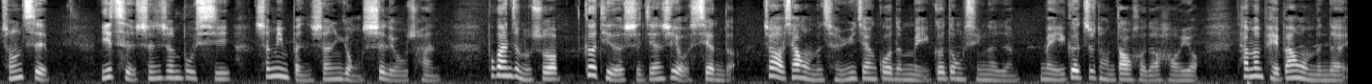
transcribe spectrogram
从此以此生生不息，生命本身永世流传。不管怎么说，个体的时间是有限的。就好像我们曾遇见过的每一个动心的人，每一个志同道合的好友，他们陪伴我们的，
